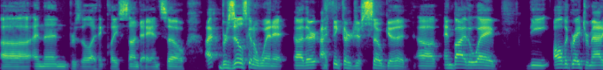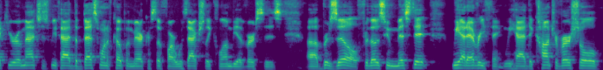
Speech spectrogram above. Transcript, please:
Uh, and then Brazil, I think, plays Sunday. And so I, Brazil's going to win it. Uh, they're, I think they're just so good. Uh, and by the way, the all the great dramatic Euro matches we've had. The best one of Copa America so far was actually Colombia versus uh, Brazil. For those who missed it, we had everything. We had the controversial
